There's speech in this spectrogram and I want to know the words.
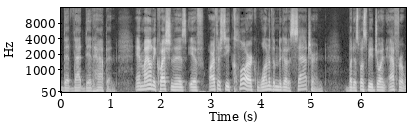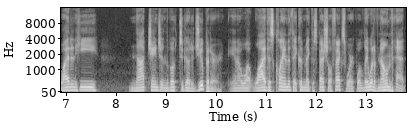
that that did happen. And my only question is if Arthur C. Clarke wanted them to go to Saturn, but it's supposed to be a joint effort, why didn't he not change it in the book to go to Jupiter? You know, what why this claim that they couldn't make the special effects work? Well, they would have known that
